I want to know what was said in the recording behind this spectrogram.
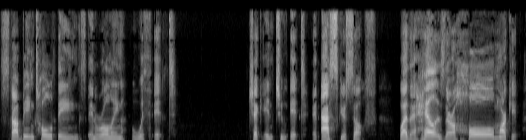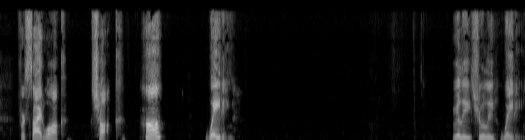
Stop being told things and rolling with it check into it and ask yourself why the hell is there a whole market for sidewalk chalk? Huh? Waiting. Really, truly waiting.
